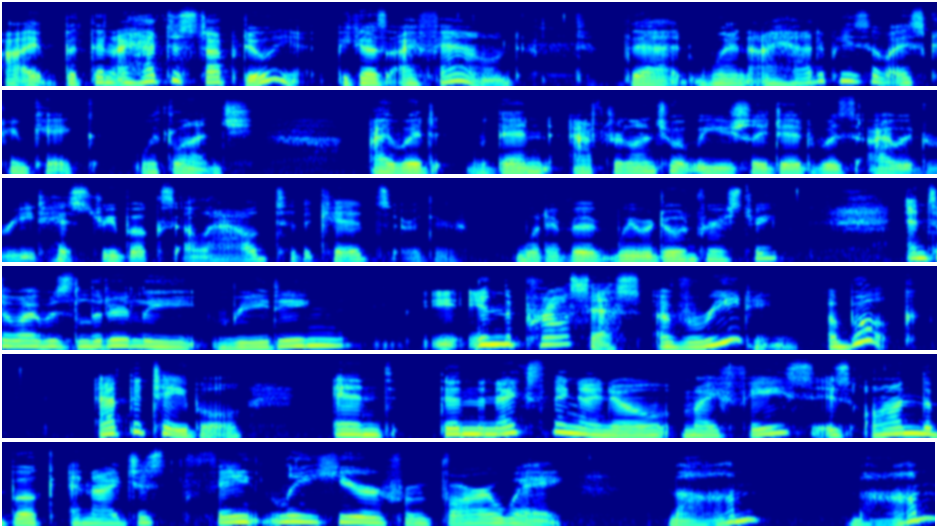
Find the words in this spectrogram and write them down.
I, but then I had to stop doing it because I found that when I had a piece of ice cream cake with lunch, I would then after lunch what we usually did was I would read history books aloud to the kids or their whatever we were doing for history. And so I was literally reading in the process of reading a book at the table and then the next thing I know, my face is on the book and I just faintly hear from far away, Mom, Mom?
